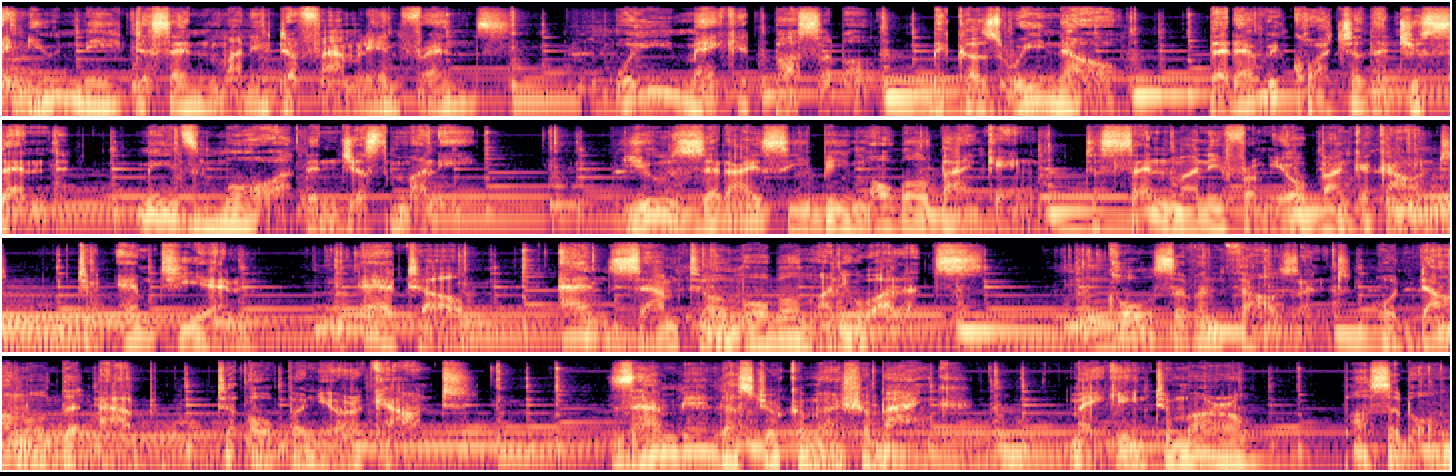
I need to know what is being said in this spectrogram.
When you need to send money to family and friends, we make it possible because we know that every kwacha that you send means more than just money. Use ZICB mobile banking to send money from your bank account to MTN, Airtel, and Zamtel mobile money wallets. Call 7000 or download the app to open your account. Zambia Industrial Commercial Bank, making tomorrow possible.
